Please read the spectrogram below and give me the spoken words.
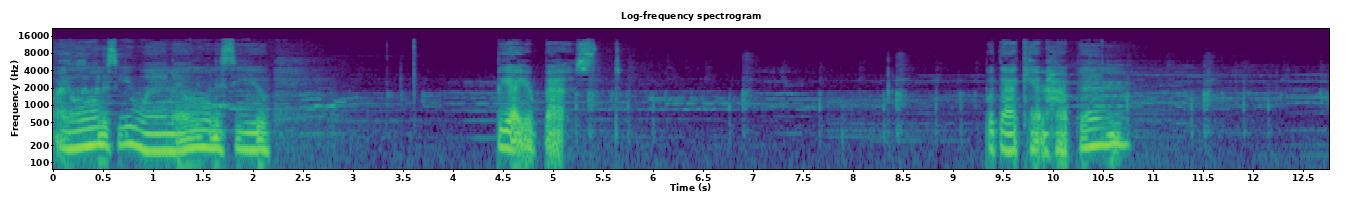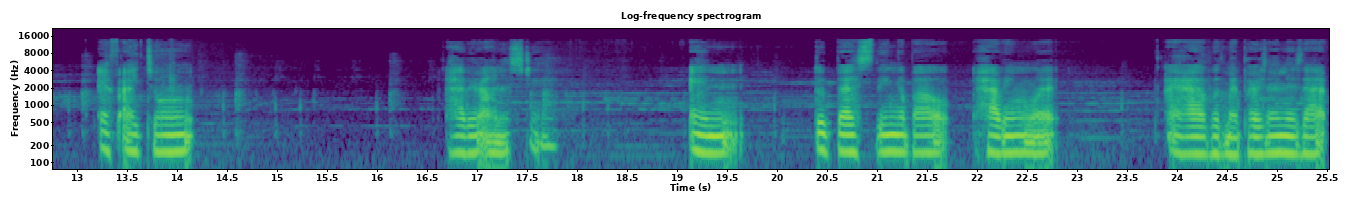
I only want to see you win. I only want to see you be at your best. But that can't happen if I don't have your honesty. And the best thing about having what I have with my person is that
